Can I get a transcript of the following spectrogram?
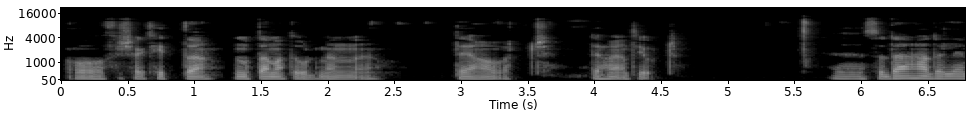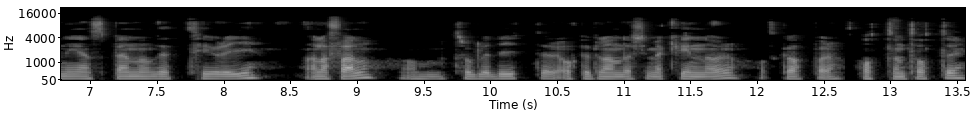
och försökt hitta något annat ord, men eh, det har, varit, det har jag inte gjort. Eh, Så där hade Linné en spännande teori, i alla fall, om troglodyter och beblandar sig med kvinnor och skapar hottentotter.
